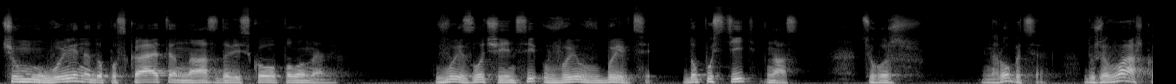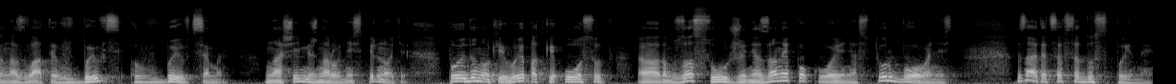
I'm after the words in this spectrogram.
чому ви не допускаєте нас до військовополонених. Ви злочинці, ви вбивці. Допустіть нас. Цього ж не робиться. Дуже важко назвати вбивць вбивцями нашій міжнародній спільноті. Поодинокі випадки, осуд, там, засудження, занепокоєння, стурбованість. Ви знаєте, це все до спини.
